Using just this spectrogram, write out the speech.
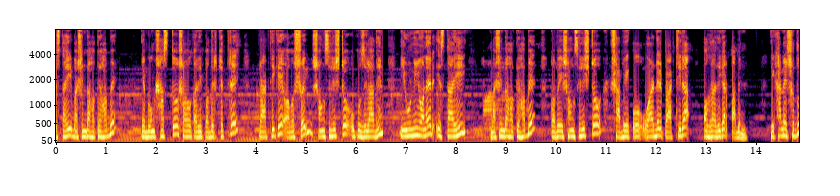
স্থায়ী বাসিন্দা হতে হবে এবং স্বাস্থ্য সহকারী পদের ক্ষেত্রে প্রার্থীকে অবশ্যই সংশ্লিষ্ট উপজেলাধীন ইউনিয়নের স্থায়ী বাসিন্দা হতে হবে, তবে সংশ্লিষ্ট সাবেক ও ওয়ার্ডের প্রার্থীরা অগ্রাধিকার পাবেন। এখানে শুধু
